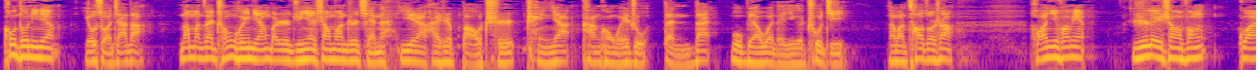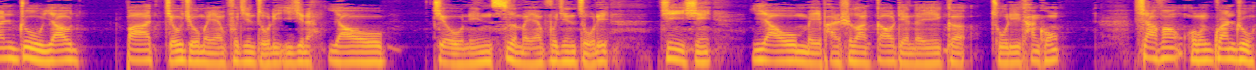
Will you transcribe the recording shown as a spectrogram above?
空头力量有所加大。那么在重回两百日均线上方之前呢，依然还是保持承压看空为主，等待目标位的一个触及。那么操作上，黄金方面，日内上方关注幺八九九美元附近阻力，以及呢幺九零四美元附近阻力，进行幺美盘时段高点的一个阻力看空。下方我们关注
